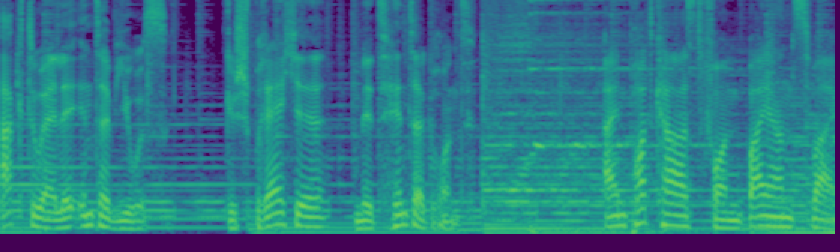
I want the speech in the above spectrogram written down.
Aktuelle Interviews. Gespräche mit Hintergrund. Ein Podcast von Bayern 2.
